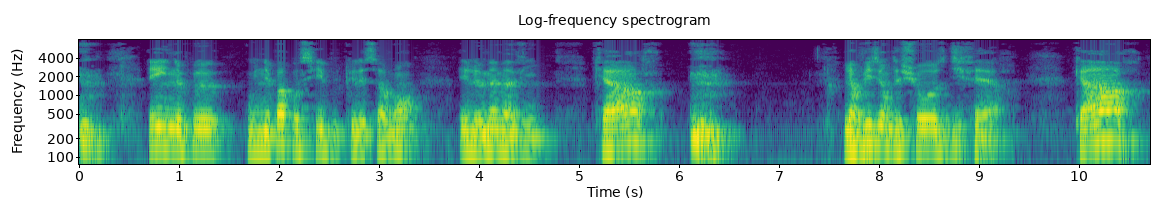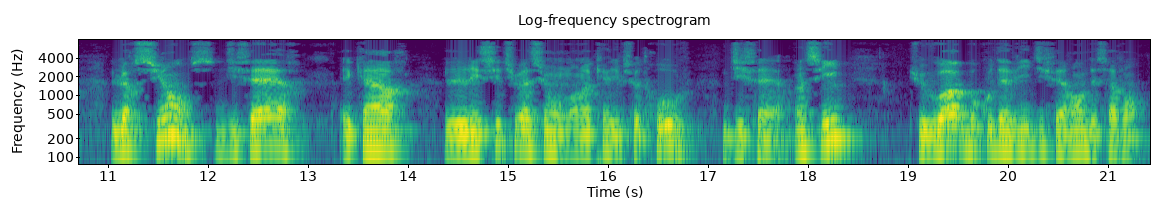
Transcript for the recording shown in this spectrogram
Et il ne peut, ou il n'est pas possible que les savants aient le même avis, car leur vision des choses diffère, car leur science diffère, et car les situations dans lesquelles ils se trouvent diffèrent. Ainsi, tu vois beaucoup d'avis différents des savants.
